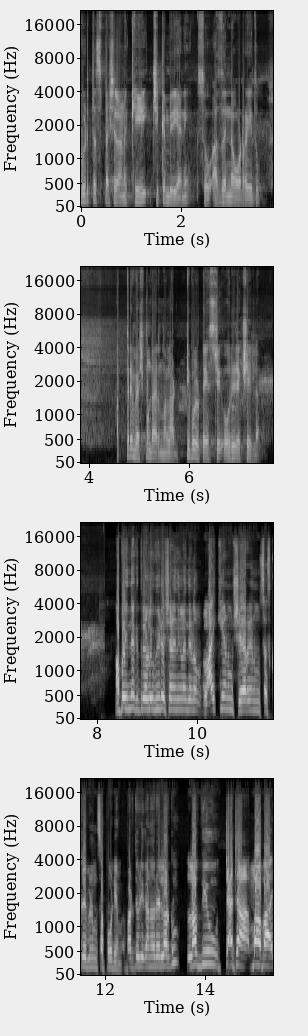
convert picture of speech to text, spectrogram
ഇവിടുത്തെ സ്പെഷ്യലാണ് കിഴി ചിക്കൻ ബിരിയാണി. സോ അത് തന്നെ ഓർഡർ ചെയ്തു. അത്രയും വിഷമുണ്ടായിരുന്നു നല്ല അടിപൊളി ടേസ്റ്റ് ഒരു രക്ഷയില്ല. അപ്പോൾ ഇന്നൊക്കെ ഇത്രയേ ഉള്ളൂ. വീഡിയോ ഇഷ്ടമാണ് നിങ്ങൾ എന്ത് ചെയ്യണം? ലൈക്ക് ചെയ്യണം ഷെയർ ചെയ്യണം സബ്സ്ക്രൈബ് ചെയ്യണം സപ്പോർട്ട് ചെയ്യണം. അപ്പോൾ അടുത്ത വീഡിയോ കാണുന്നവർ എല്ലാവർക്കും love you tata bye bye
